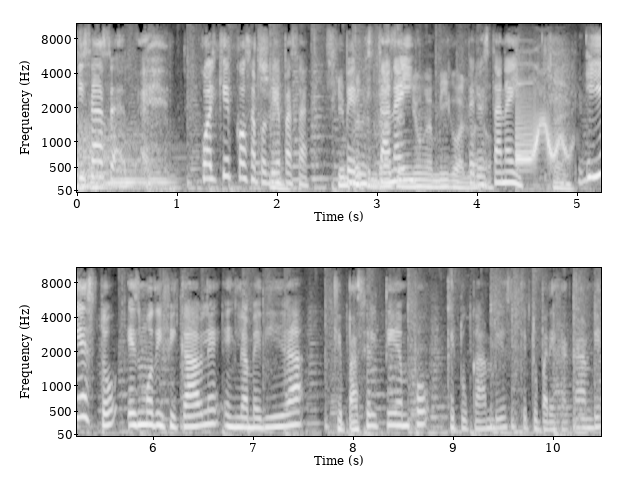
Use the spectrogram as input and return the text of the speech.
quizás eh, cualquier cosa podría Sí. pasar, Siempre pero están ahí, un amigo, pero están ahí. Y esto es modificable en la medida que pase el tiempo, que tú cambies, que tu pareja cambie,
